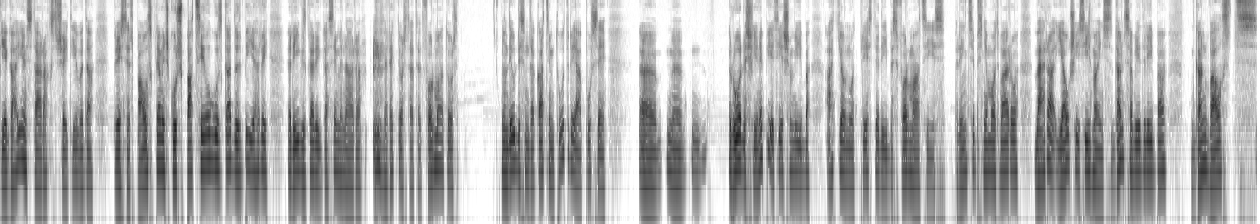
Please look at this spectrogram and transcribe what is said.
piegājiens, tā raksta šeit ievadā priesteris Pauls Kļaviņš, kurš pats ilgus gadus bija arī Rīgas garīgā semināra rektors, tātad formātors, Un 20. gadsimta otrajā pusē uh, rodas šī nepieciešamība atjaunot priesterības formācijas principus, ņemot vēro, vērā jau šīs izmaiņas gan sabiedrībā, gan valsts,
